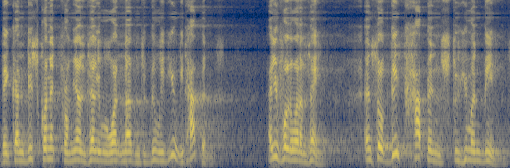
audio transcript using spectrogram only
They can disconnect from you and tell you we want nothing to do with you. It happens. Are you following what I'm saying? And so this happens to human beings.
